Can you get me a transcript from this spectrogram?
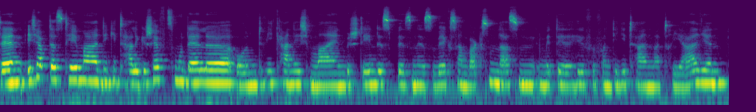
Denn ich habe das Thema digitale Geschäftsmodelle und wie kann ich mein bestehendes Business wirksam wachsen lassen mit der Hilfe von digitalen Materialien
